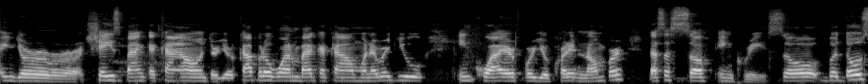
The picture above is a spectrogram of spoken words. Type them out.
in your chase bank account or your capital one bank account whenever you inquire for your credit number that's a soft inquiry so but those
